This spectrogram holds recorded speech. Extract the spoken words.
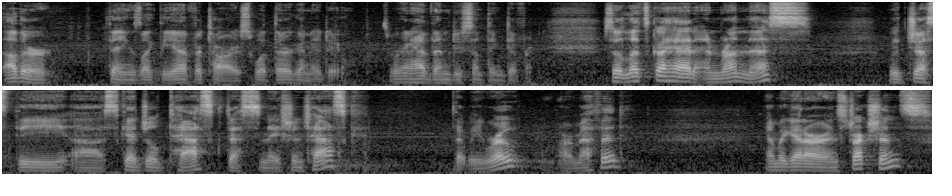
other things like the avatars, what they're going to do. So we're going to have them do something different. So let's go ahead and run this with just the uh, scheduled task, destination task that we wrote, our method. And we get our instructions.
